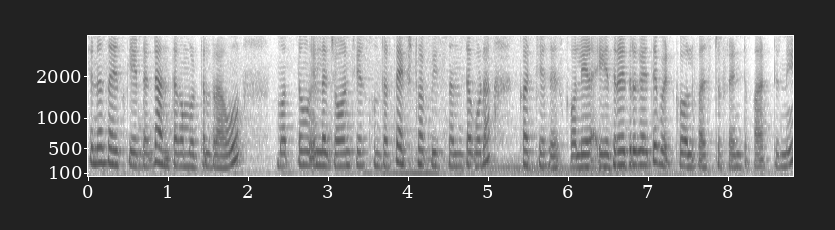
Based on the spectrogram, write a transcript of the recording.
చిన్న సైజ్కి ఏంటంటే అంతగా ముడతలు రావు. మొత్తం ఇలా జాయిన్ చేసుకున్న తర్వాత ఎక్స్ట్రా పీస్ అంతా కూడా కట్ చేసేసుకోవాలి. ఎదురెదురుగా అయితే పెట్టుకోవాలి ఫస్ట్ ఫ్రంట్ పార్ట్ని.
